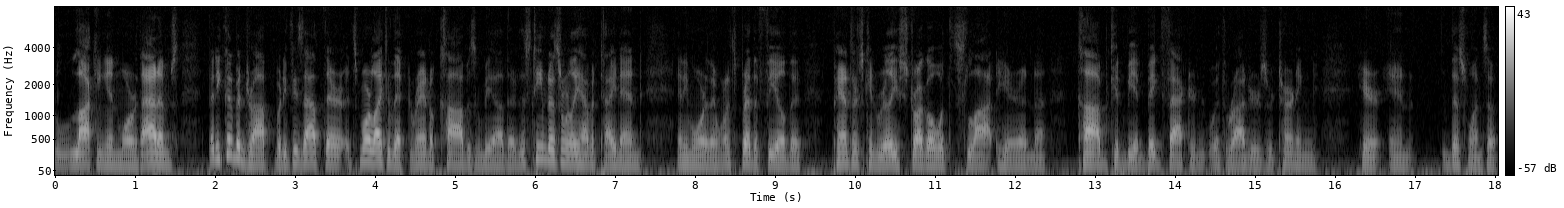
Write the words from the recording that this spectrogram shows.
locking in more with Adams. That he could have been dropped, but if he's out there, it's more likely that Randall Cobb is going to be out there. This team doesn't really have a tight end anymore. They want to spread the field. The Panthers can really struggle with the slot here, and uh, Cobb could be a big factor with Rodgers returning here in this one. So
